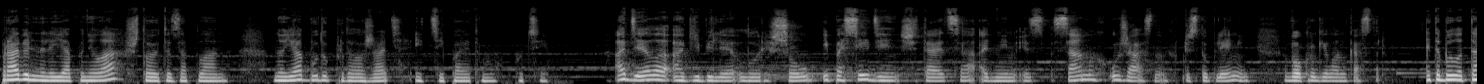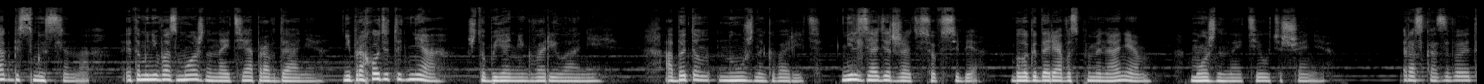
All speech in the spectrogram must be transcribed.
правильно ли я поняла, что это за план, но я буду продолжать идти по этому пути. А дело о гибели Лори Шоу и по сей день считается одним из самых ужасных преступлений в округе Ланкастер – это было так бессмысленно. Этому невозможно найти оправдание. Не проходит и дня, чтобы я не говорила о ней. Об этом нужно говорить. Нельзя держать все в себе. Благодаря воспоминаниям можно найти утешение рассказывает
